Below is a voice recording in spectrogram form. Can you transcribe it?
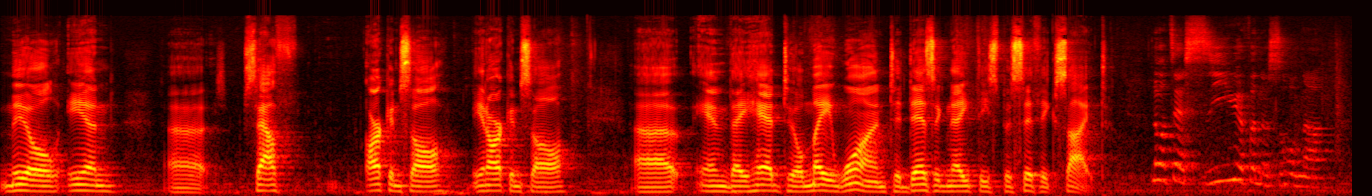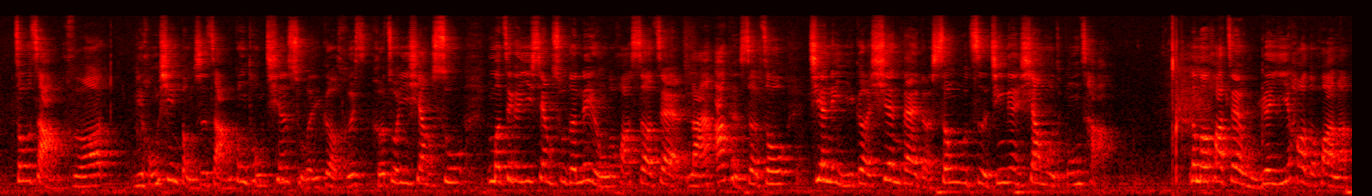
mill in uh, South Arkansas, in Arkansas, uh, and they had till May 1 to designate the specific site. 那么在十一月份的时候呢，州长和李洪信董事长共同签署了一个合合作意向书。 那么这个意向书的内容的话，是要在南阿肯色州建立一个现代的生物质精炼项目的工厂。那么话在五月一号的话呢，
